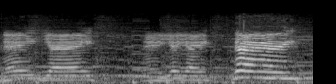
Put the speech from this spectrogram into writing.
nay, yay, nay, yay, yay, nay!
